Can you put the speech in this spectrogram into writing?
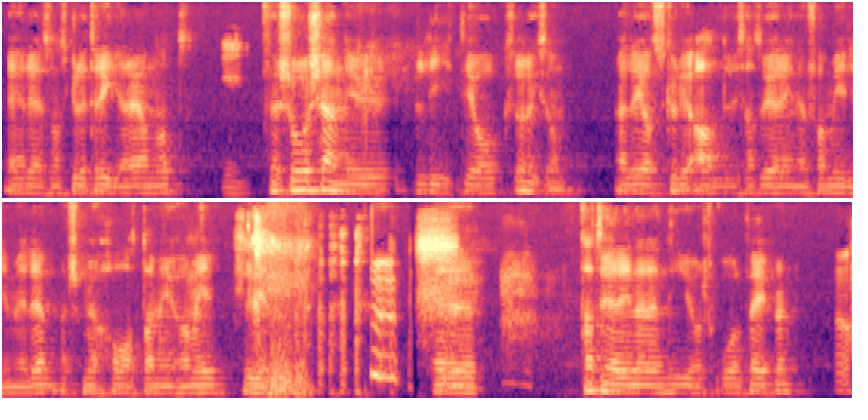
är det som skulle trigga dig om något. Mm. För så känner ju lite jag också liksom. Eller jag skulle ju aldrig tatuera in en familjemedlem eftersom jag hatar min familj. Eh, tatuera in den nyårswallpapern. Ja.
